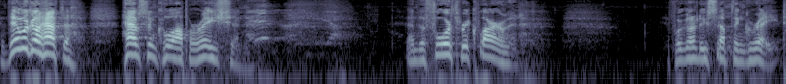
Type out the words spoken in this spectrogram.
And then we're going to have to have some cooperation. And the fourth requirement, if we're going to do something great,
